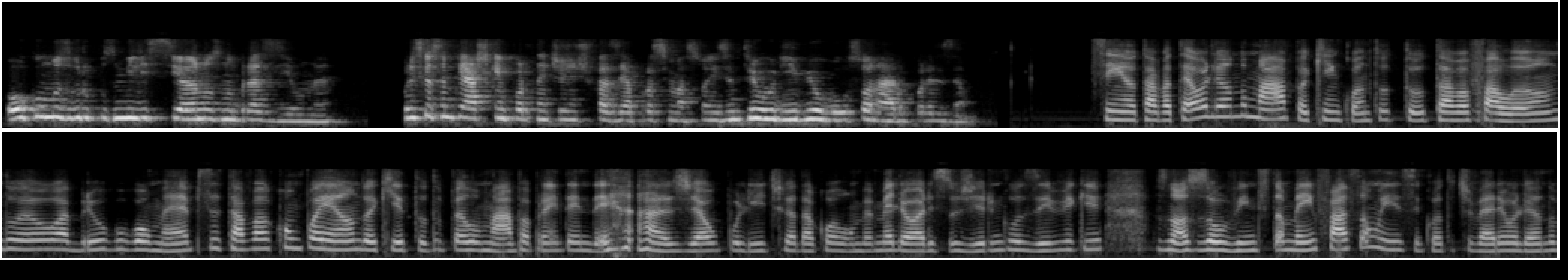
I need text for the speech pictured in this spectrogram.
ou como os grupos milicianos no Brasil, né? Por isso que eu sempre acho que é importante a gente fazer aproximações entre o Uribe e o Bolsonaro, por exemplo. Sim, eu estava até olhando o mapa aqui enquanto tu estava falando, eu abri o Google Maps e estava acompanhando aqui tudo pelo mapa para entender a geopolítica da Colômbia melhor. E sugiro, inclusive, que os nossos ouvintes também façam isso, enquanto estiverem olhando,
